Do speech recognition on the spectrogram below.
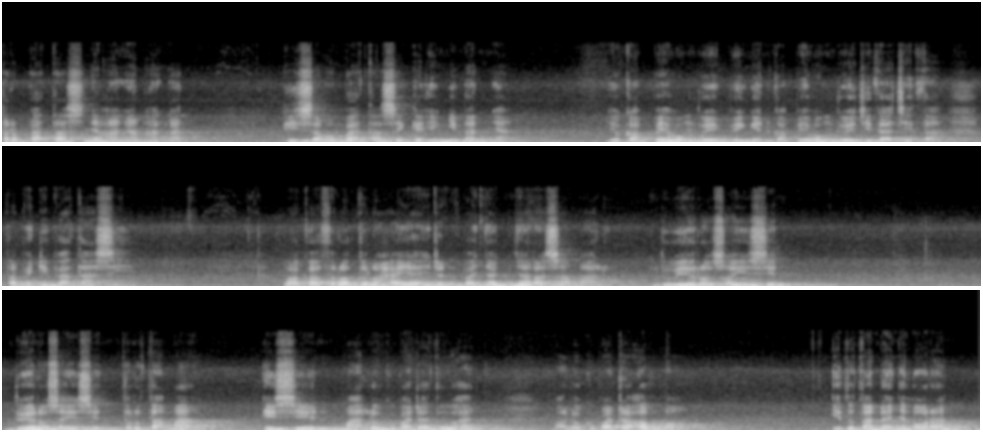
terbatasnya angan-angan bisa membatasi keinginannya ya kabeh wong duwe pengin kabeh wong duwe cita-cita tapi dibatasi wa kathratul haya'i dan banyaknya rasa malu. Duwe rasa isin duwe rasa isin terutama isin malu kepada Tuhan malu kepada Allah. Itu tandanya orang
